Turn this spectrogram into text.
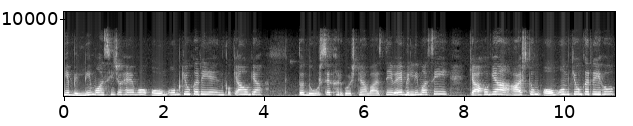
ये बिल्ली मौसी जो है वो ओम ओम क्यों कर रही है? इनको क्या हो गया? तो दूर से खरगोश ने आवाज़ दी, ए, बिल्ली मौसी, क्या हो गया? आज तुम ओम ओम क्यों कर रही हो?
